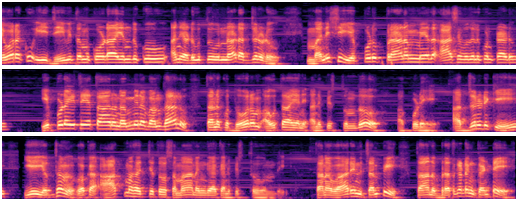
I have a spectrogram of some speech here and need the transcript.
చివరకు ఈ జీవితం కూడా ఎందుకు? అని అడుగుతూ ఉన్నాడు అర్జునుడు. మనిషి ఎప్పుడు ప్రాణం మీద ఆశ వదులుకుంటాడు? ఎప్పుడైతే తాను నమ్మిన బంధాలు తనకు దూరం అవుతాయని అనిపిస్తుందో అప్పుడే అర్జునుడికి ఈ యుద్ధం ఒక ఆత్మహత్యతో సమానంగా కనిపిస్తూ ఉంది. తన వారిని చంపి తాను బ్రతకడం కంటే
